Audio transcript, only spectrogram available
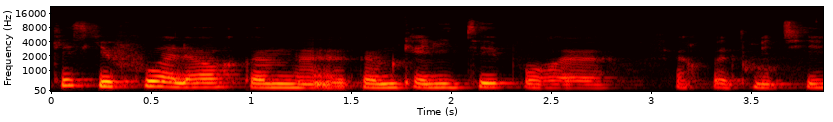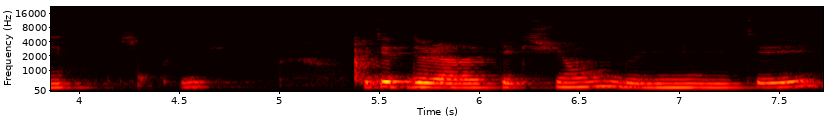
qu'est-ce qu'il faut alors comme, euh, comme qualité pour euh, faire votre métier? Peut-être de la réflexion, de l'humilité,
